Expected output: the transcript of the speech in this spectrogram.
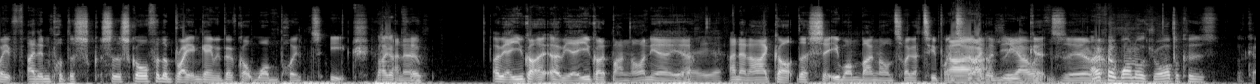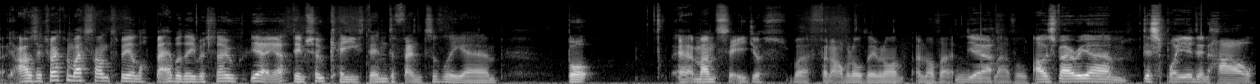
wait, I didn't put the sc- so the score for the Brighton game. We both got one point each. I got two. Oh yeah, you got it. Oh yeah, you got it bang on. Yeah, yeah. Yeah, yeah. And then I got the City one bang on, so I got two points. For I that, got and zero. you I get zero. I went for a one 0 draw because okay. I was expecting West Ham to be a lot better, but they were so Yeah, yeah. they were so caved in defensively. Um, but uh, Man City just were phenomenal. They were on another Yeah. level. I was very um, disappointed in how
